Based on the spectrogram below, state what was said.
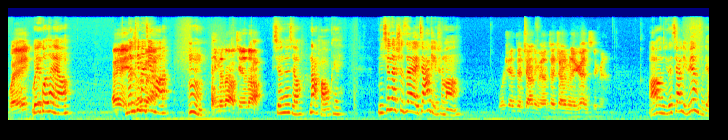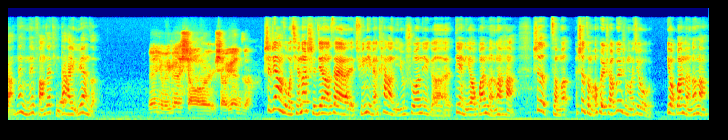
喂喂，郭太良，哎，能听得见吗？嗯，听得到，听得到。行行行，那好，OK。你现在是在家里是吗？我现在在家里面，在家里面的院子里面。啊，你在家里院子里啊？那你那房子还挺大，还有院子。嗯，有一个小小院子。是这样子，我前段时间呢在群里面看到你就说那个店里要关门了哈，是怎么是怎么回事？为什么就要关门了呢？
